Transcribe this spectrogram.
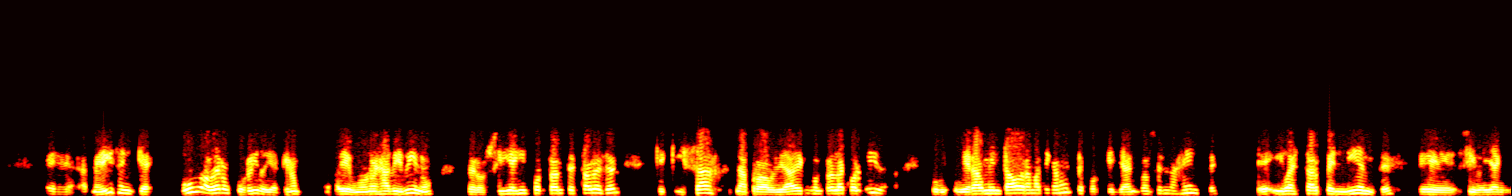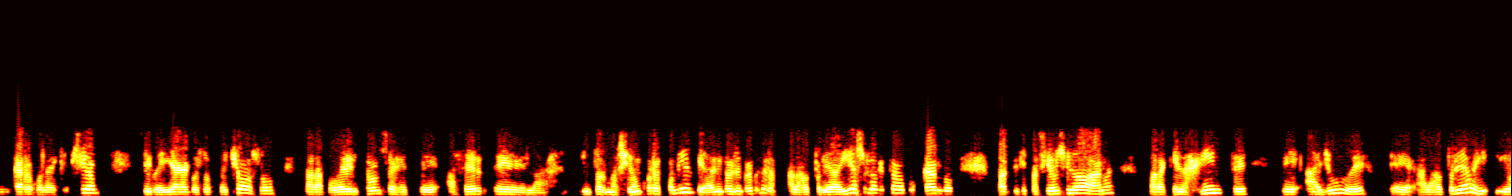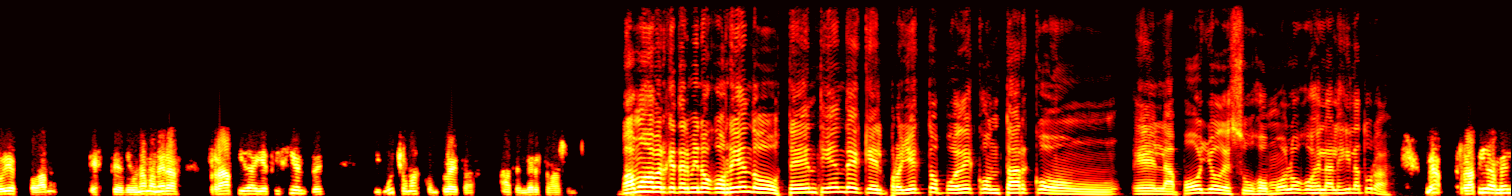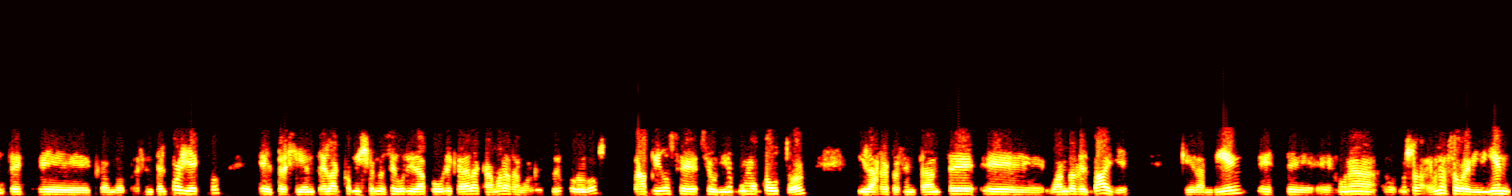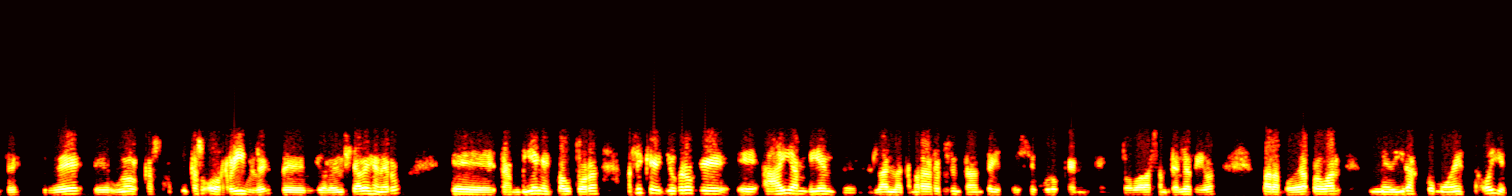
eh, me dicen que pudo haber ocurrido, y aquí no, uno no es adivino, pero sí es importante establecer que quizás la probabilidad de encontrar la corvida hubiera aumentado dramáticamente porque ya entonces la gente eh, iba a estar pendiente eh, si veían un carro con la descripción, si veían algo sospechoso, para poder entonces este, hacer la información correspondiente y dar información correspondiente a las autoridades. Y eso es lo que estamos buscando, participación ciudadana, para que la gente eh, ayude eh, a las autoridades y, hoy podamos este, de una manera rápida y eficiente y mucho más completa atender estos asuntos. Vamos a ver qué terminó corriendo. ¿Usted entiende que el proyecto puede contar con el apoyo de sus homólogos en la legislatura? Mira, rápidamente, eh, cuando presenté el proyecto, el presidente de la Comisión de Seguridad Pública de la Cámara, Ramón Luis Burgos, rápido se, se unió como coautor y la representante eh, Wanda del Valle, que también este, es una es una sobreviviente de eh, uno casos, un caso horrible de violencia de género, eh, también es autora. Así que yo creo que eh, hay ambiente en la Cámara de Representantes y estoy seguro que en, toda la Asamblea Legislativa para poder aprobar medidas como esta. Oye,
